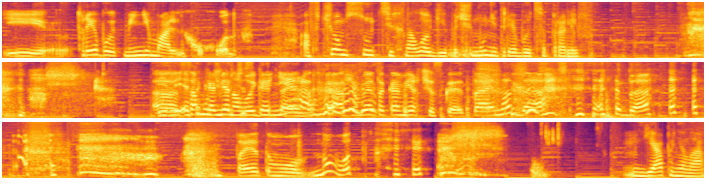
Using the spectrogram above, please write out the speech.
и требует минимальных уходов. А в чем суть технологии? Почему не требуется пролив? Или это коммерческая тайна? не расскажем, это коммерческая тайна, да. да. Поэтому, ну вот. Я поняла.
